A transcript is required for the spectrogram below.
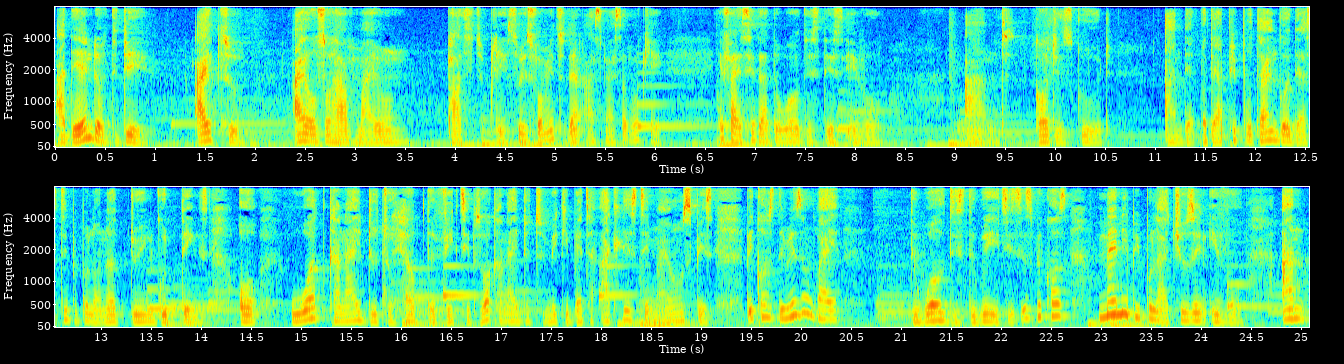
at the end of the day, I too, I also have my own part to play. So it's for me to then ask myself, okay, if I see that the world is this evil and God is good. And but there are people, thank God, there are still people who are not doing good things. Or what can I do to help the victims? What can I do to make it better, at least in my own space? Because the reason why the world is the way it is is because many people are choosing evil. And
